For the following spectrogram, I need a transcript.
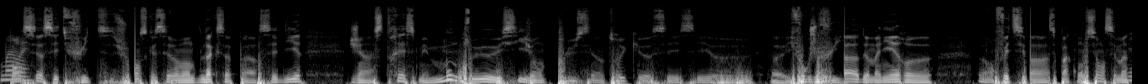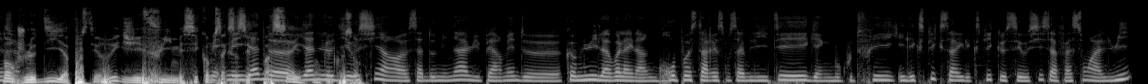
penser à cette fuite. Je pense que c'est vraiment de là que ça part. C'est dire, j'ai un stress mais monstrueux ici. En plus, c'est un truc. Euh, c'est, c'est, euh, euh, il faut que je fuis de manière euh, en fait, c'est pas, c'est pas conscient. C'est maintenant que je le dis a posteriori que j'ai fui, mais c'est comme ça que ça s'est passé. Euh, Yann le dit aussi, hein, sa domina lui permet de, comme lui, il a, voilà, il a un gros poste à responsabilité, il gagne beaucoup de fric. Il explique ça, il explique que c'est aussi sa façon à lui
